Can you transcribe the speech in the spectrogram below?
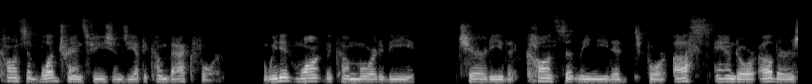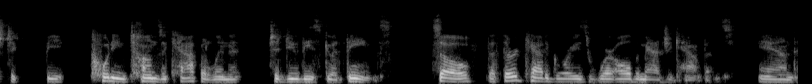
constant blood transfusions you have to come back for. We didn't want to Become More to be a charity that constantly needed for us and or others to be putting tons of capital in it to do these good things. So the third category is where all the magic happens. And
